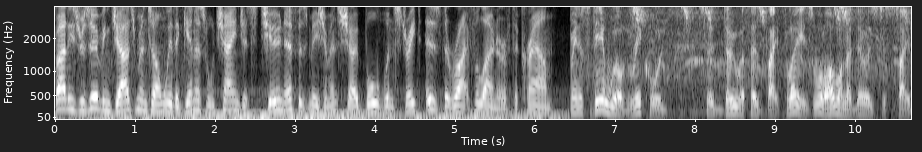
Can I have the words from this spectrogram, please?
But he's reserving judgment on whether Guinness will change its tune if his measurements show Baldwin Street is the rightful owner of the crown. I mean, it's their world record to do with as they please. All I want to do is just say,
